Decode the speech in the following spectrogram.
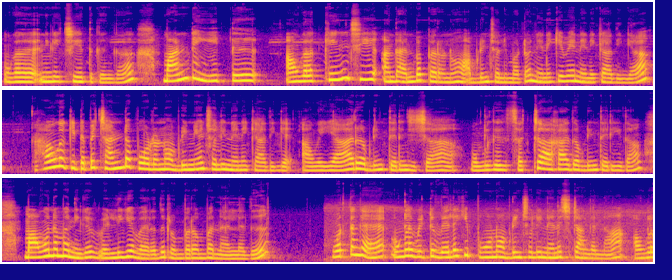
உங்களை நீங்கள் சேர்த்துக்குங்க. மண்டிட்டு அவங்கள கெஞ்சி அந்த அன்பை பெறணும் அப்படின்னு சொல்லி மட்டும் நினைக்கவே நினைக்காதீங்க. அவங்க கிட்ட போய் சண்டை போடணும் அப்படின்னே சொல்லி நினைக்காதீங்க. அவங்க யார் அப்படின்னு தெரிஞ்சிச்சா? உங்களுக்கு சற்று ஆகாது அப்படின்னு தெரியுதா? மௌனமாக நீங்கள் வெளியே வர்றது ரொம்ப ரொம்ப நல்லது. ஒருத்தங்க உங்களை விட்டு விலகி போகணும் அப்படின்னு சொல்லி நினச்சிட்டாங்கன்னா அவங்கள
